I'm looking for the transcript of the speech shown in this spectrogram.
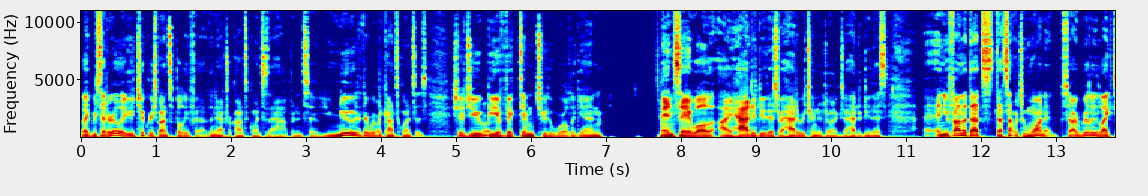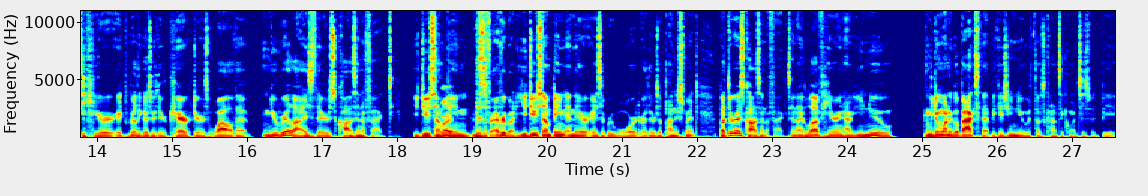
like we said earlier, you took responsibility for that, the natural consequences that happened. And so you knew that there would be consequences. Should you be a victim to the world again and say, well, I had to do this or I had to return to drugs or I had to do this. And you found that that's, that's not what you wanted. So I really like to hear, it really goes with your character as well, that you realize there's cause and effect. You do something, right. this is for everybody. You do something and there is a reward or there's a punishment, but there is cause and effect. And I love hearing how you knew you don't want to go back to that because you knew what those consequences would be.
